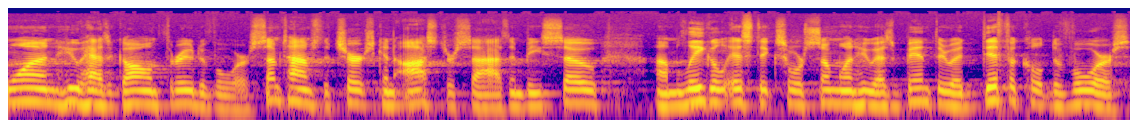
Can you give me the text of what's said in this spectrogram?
one who has gone through divorce. Sometimes the church can ostracize and be so um, legalistic towards someone who has been through a difficult divorce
